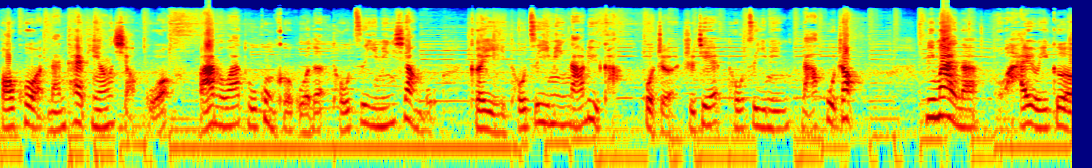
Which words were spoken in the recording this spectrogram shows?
包括南太平洋小国瓦努阿图共和国的投资移民项目，可以投资移民拿绿卡，或者直接投资移民拿护照。另外呢，我还有一个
